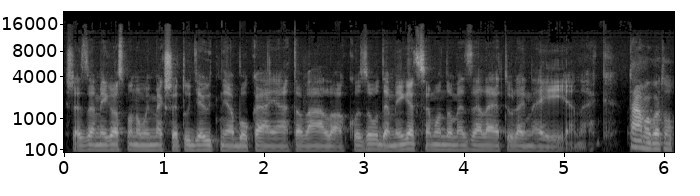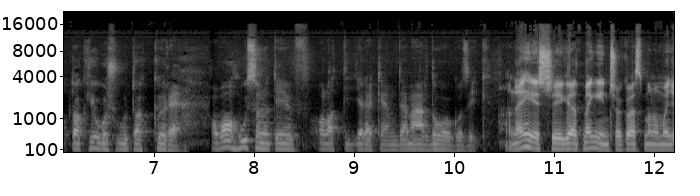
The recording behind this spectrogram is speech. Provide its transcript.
és ezzel még azt mondom, hogy meg se tudja ütni a bokáját a vállalkozó, de még egyszer mondom, ezzel lehetőleg ne éljenek. Támogatottak, jogosultak köre. Ha van 25 év alatti gyerekem, de már dolgozik. A nehézséget megint csak azt mondom, hogy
